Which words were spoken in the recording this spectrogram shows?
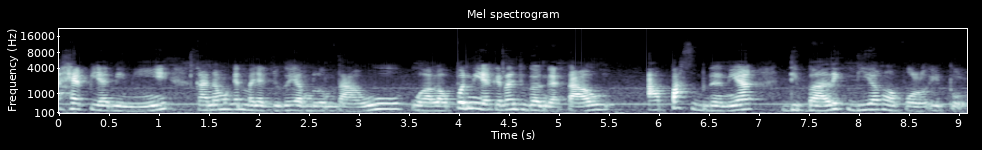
happyan ini karena mungkin banyak juga yang belum tahu walaupun ya kita juga nggak tahu apa sebenarnya dibalik dia nge-follow itu.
